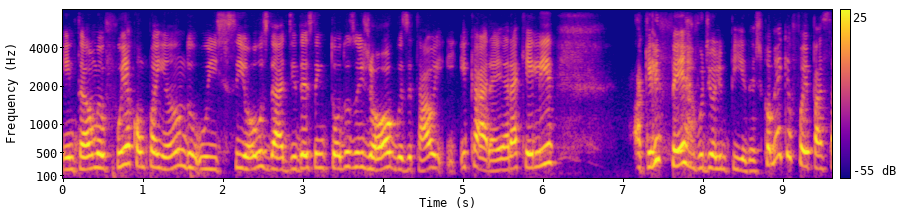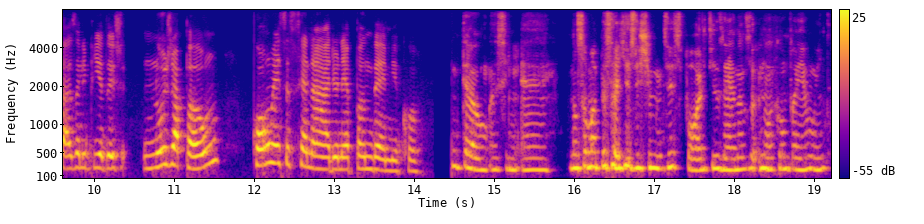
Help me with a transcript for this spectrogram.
então eu fui acompanhando os CEOs da Adidas em todos os jogos e tal. E, e cara, era aquele aquele fervo de Olimpíadas. Como é que foi passar as Olimpíadas no Japão com esse cenário, né, pandêmico? Então, assim, é, não sou uma pessoa que assiste muitos esportes, né? Não, não acompanho muito.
